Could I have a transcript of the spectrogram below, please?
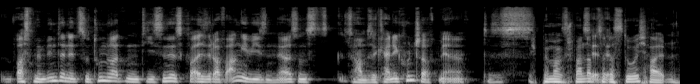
was mit dem Internet zu tun hatten, die sind jetzt quasi darauf angewiesen, ja, sonst haben sie keine Kundschaft mehr. Das ist ich bin mal gespannt, ob sie das durchhalten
